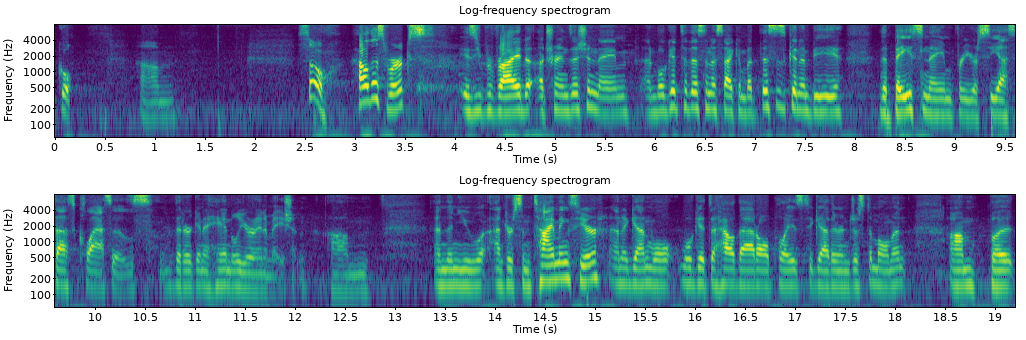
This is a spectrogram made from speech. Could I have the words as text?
Cool. Um, so how this works is you provide a transition name, and we'll get to this in a second, but this is going to be the base name for your CSS classes that are going to handle your animation. Um, and then you enter some timings here, and again, we'll, we'll get to how that all plays together in just a moment. Um, but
